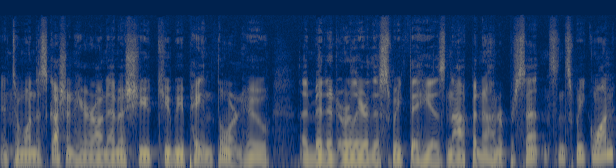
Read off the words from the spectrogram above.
into one discussion here on MSU QB Peyton Thorne, who admitted earlier this week that he has not been 100% since week one,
